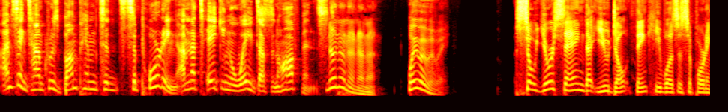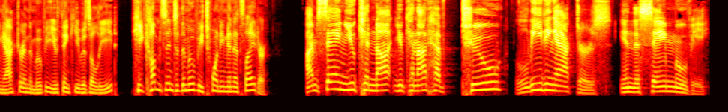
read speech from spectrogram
I'm saying Tom Cruise bump him to supporting. I'm not taking away Dustin Hoffman's. No, no, no, no, no. Wait, wait, wait, wait. So you're saying that you don't think he was a supporting actor in the movie? You think he was a lead? He comes into the movie 20 minutes later. I'm saying you cannot you cannot have two leading actors in the same movie.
